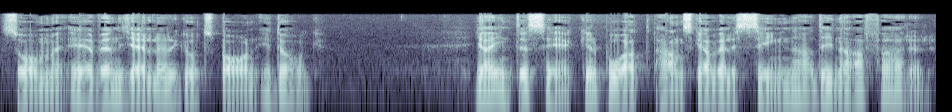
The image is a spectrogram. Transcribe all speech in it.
som även gäller Guds barn idag. Jag är inte säker på att han ska välsigna dina affärer.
